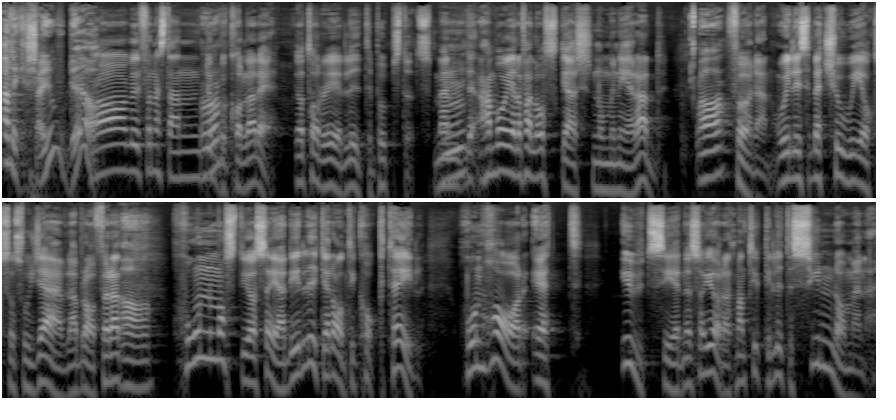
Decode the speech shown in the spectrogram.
Ja, det kanske han gjorde, ja. Ja, vi får nästan dubbelkolla det. Jag tar det lite på uppstuds. Men det, han var i alla fall Oscars-nominerad Ja. för den. Och Elizabeth Shue är också så jävla bra. För att Ja. hon måste jag säga, det är likadant i Cocktail. Hon har ett utseende som gör att man tycker lite synd om henne.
